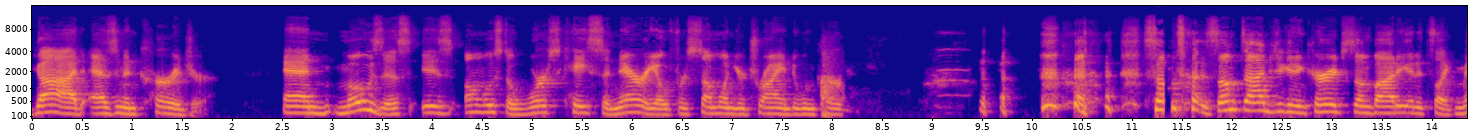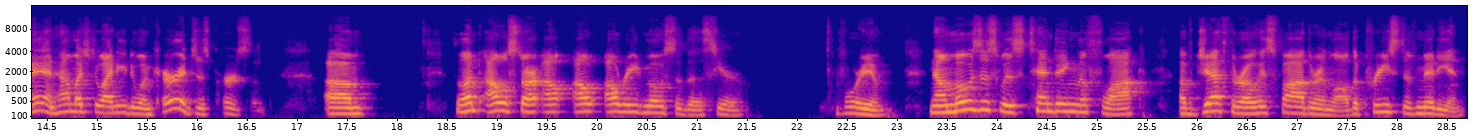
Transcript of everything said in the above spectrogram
God as an encourager. And Moses is almost a worst case scenario for someone you're trying to encourage. sometimes, sometimes you can encourage somebody, and it's like, man, how much do I need to encourage this person? Um, so let, I will start. I'll, I'll, I'll read most of this here for you. Now Moses was tending the flock of Jethro, his father-in-law, the priest of Midian,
